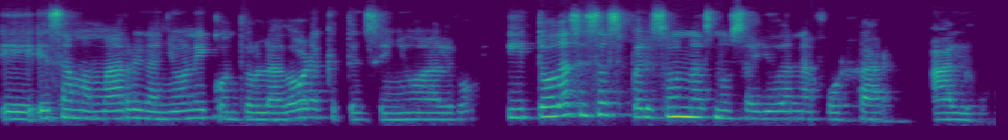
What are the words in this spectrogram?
eh, esa mamá regañona y controladora que te enseñó algo. Y todas esas personas nos ayudan a forjar algo.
